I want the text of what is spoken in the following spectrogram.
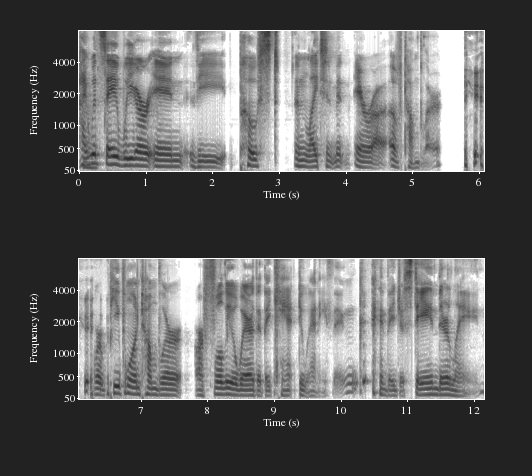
I Hmm. would say we are in the post Enlightenment era of Tumblr, where people on Tumblr are fully aware that they can't do anything and they just stay in their lane.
